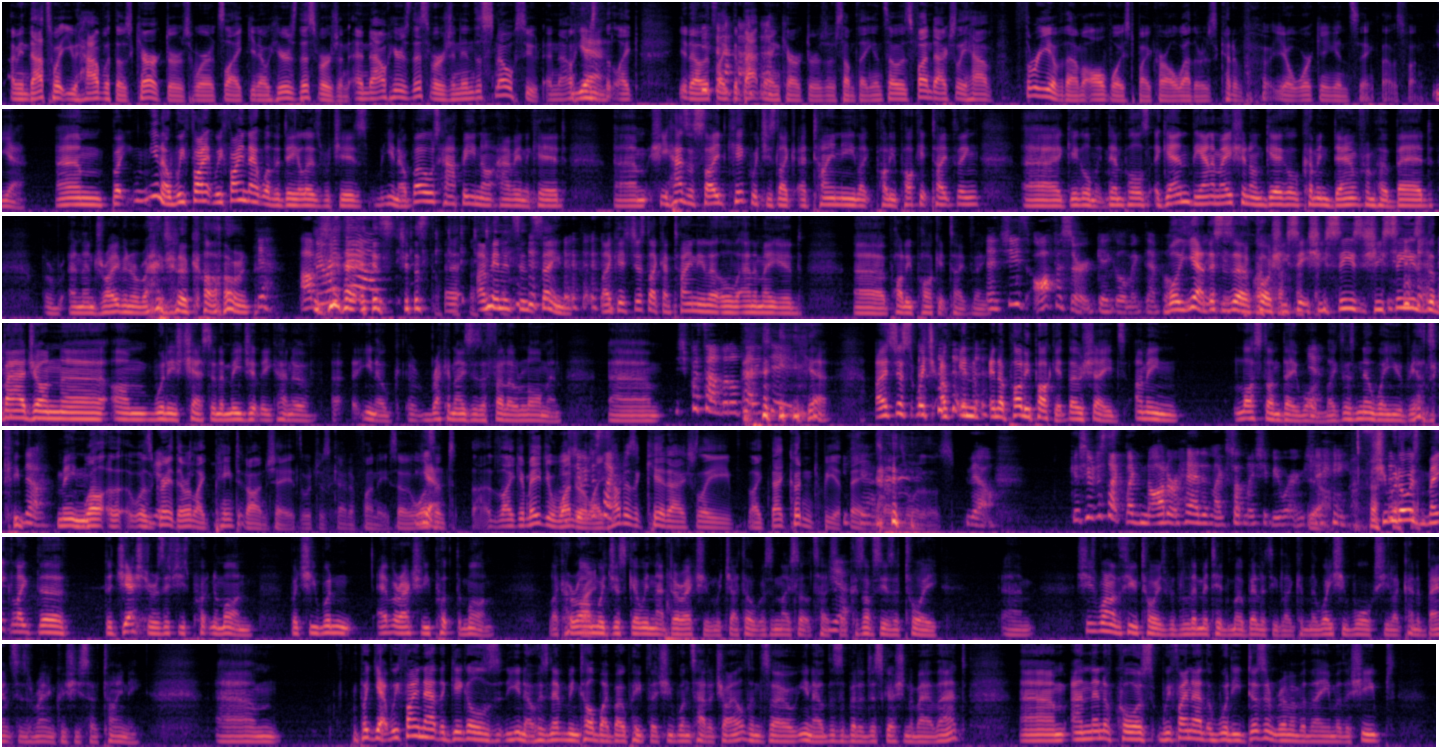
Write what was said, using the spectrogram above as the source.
I mean, that's what you have with those characters, where it's like, you know, here's this version, and now here's this version in the snowsuit, and now here's Yeah. the, like, you know, it's like the Batman characters or something, and so it was fun to actually have three of them all voiced by Carl Weathers, kind of, you know, working in sync. That was fun. Yeah. Um, but you know, we find we find out what the deal is, which is you know, Bo's happy not having a kid. Um, she has a sidekick, which is like a tiny like Polly Pocket type thing. Uh, Giggle McDimples. Again, the animation on Giggle coming down from her bed and then driving around in a car. And, yeah, I'll be right yeah, it's just. Uh, I mean, it's insane. like it's just like a tiny little animated uh, Polly Pocket type thing. And she's Officer Giggle McDimple. Well, yeah, this is uh, of course she see, she sees she sees the badge on uh, on Woody's chest and immediately kind of uh, you know recognizes a fellow lawman. Um, She puts on little tiny shades. yeah, Uh, it's just which uh, in in a Polly Pocket those shades. I mean, lost on day one. Yeah. Like, there's no way you'd be able to keep. No. I mean, Well, uh, it was Yeah. great. They were like painted on shades, which was kind of funny. So it wasn't uh, like it made you wonder, would like, like- how does a kid actually like that? Couldn't be a thing. Yeah. So one of those. No. Because she would just like like nod her head and like suddenly she'd be wearing Yeah. shades. she would always make like the the gesture as if she's putting them on, but she wouldn't ever actually put them on. Like her arm Right. would just go in that direction, which I thought was a nice little touch. Yeah. Because obviously, as a toy, um, she's one of the few toys with limited mobility. Like, and the way she walks, she like kind of bounces around because she's so tiny. Um, but yeah, we find out that Giggles, you know, has never been told by Bo Peep that she once had a child, and so you know, there's a bit of discussion about that. Um, and then, of course, we find out that Woody doesn't remember the name of the sheep.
